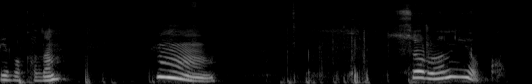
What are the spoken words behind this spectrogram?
bir bakalım. Hmm. Sorun yok.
